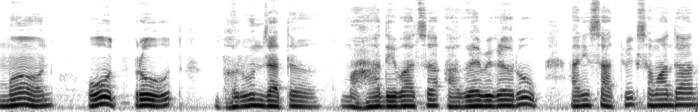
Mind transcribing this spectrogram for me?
मन ओतप्रोत भरून जातं. महादेवाचं आगळं वेगळं रूप आणि सात्विक समाधान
